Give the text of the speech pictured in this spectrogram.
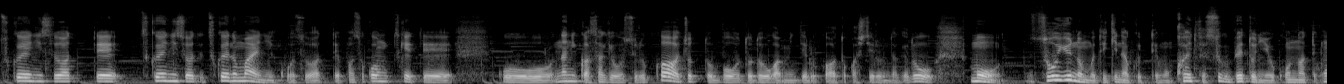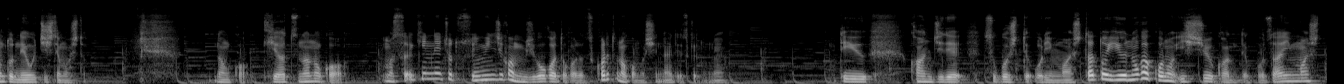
机に座って机に座って机の前にこう座ってパソコンつけてこう何か作業するかちょっとぼーっと動画見てるかとかしてるんだけどもうそういうのもできなくってもう帰ってすぐベッドに横になってほんと寝落ちしてました。なんか気圧なのかまあ最近ねちょっと睡眠時間短かったから疲れたのかもしれないですけどね。っていう感じで過ごしておりましたというのがこの1週間でございました。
